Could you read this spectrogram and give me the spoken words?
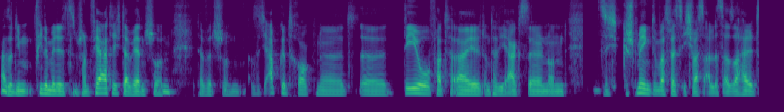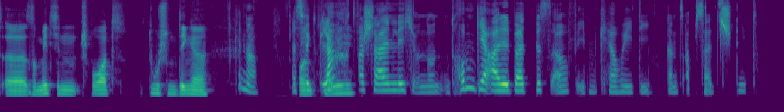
Also die viele Mädels sind schon fertig, da werden schon, da wird schon sich abgetrocknet, äh, Deo verteilt unter die Achseln und sich geschminkt und was weiß ich was alles. Also halt äh, so Mädchensport, Duschen, Dinge. Genau. Es wird gelacht wahrscheinlich und, und rumgealbert, bis auf eben Carrie, die ganz abseits steht.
